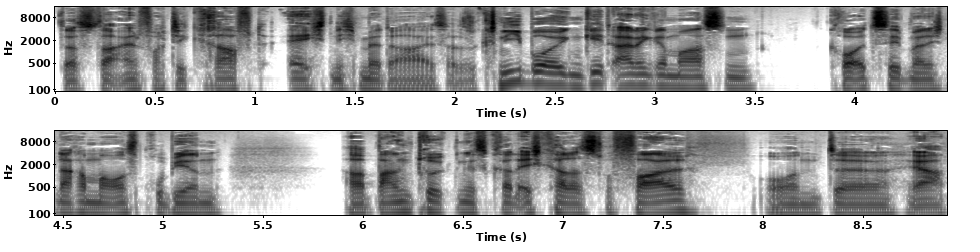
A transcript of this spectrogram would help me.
dass da einfach die Kraft echt nicht mehr da ist. Also Kniebeugen geht einigermaßen, Kreuzheben werde ich nachher mal ausprobieren. Aber Bankdrücken ist gerade echt katastrophal. Und äh, ja,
